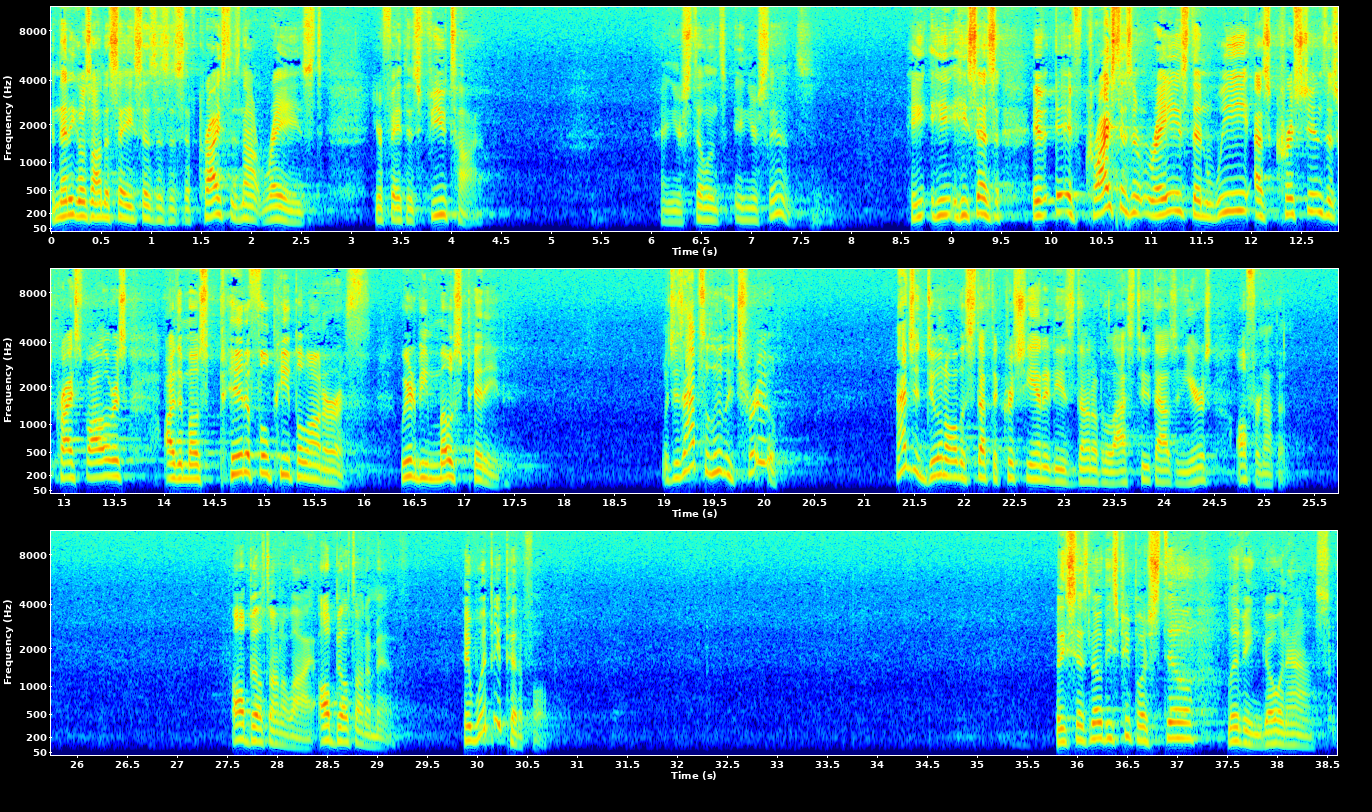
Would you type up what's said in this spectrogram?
And then he goes on to say, he says this, if Christ is not raised, your faith is futile and you're still in, in your sins. He, he, he says, if, if Christ isn't raised, then we as Christians, as Christ followers, are the most pitiful people on earth. We are to be most pitied, which is absolutely true. Imagine doing all the stuff that Christianity has done over the last 2,000 years, all for nothing. All built on a lie, all built on a myth. It would be pitiful. But he says, no, these people are still living. Go and ask.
